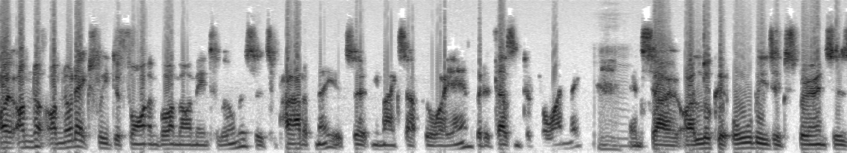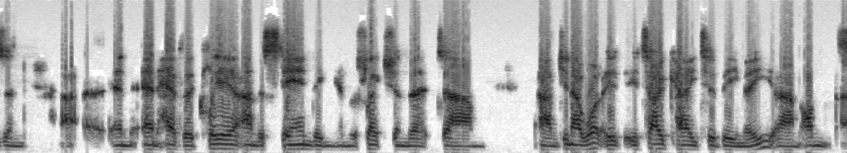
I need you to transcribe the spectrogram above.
I, am not. I'm not actually defined by my mental illness. It's a part of me. It certainly makes up who I am, but it doesn't define me. Mm. And so I look at all these experiences and uh, and and have the clear understanding and reflection that. Um, um, do you know what? It, it's okay to be me. Um, I'm uh,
